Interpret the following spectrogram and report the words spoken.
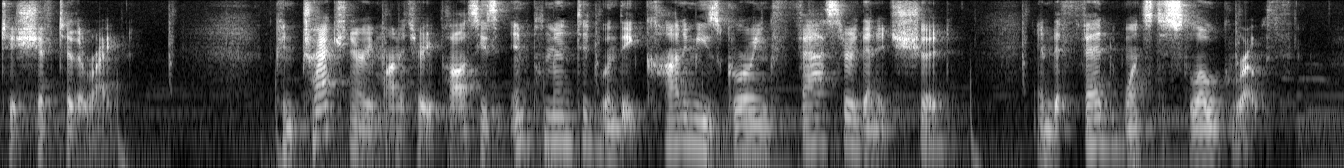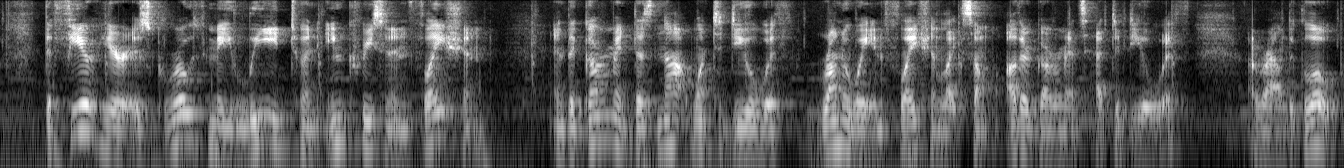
to shift to the right. Contractionary monetary policy is implemented when the economy is growing faster than it should, and the Fed wants to slow growth. The fear here is growth may lead to an increase in inflation, and the government does not want to deal with runaway inflation like some other governments had to deal with around the globe.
